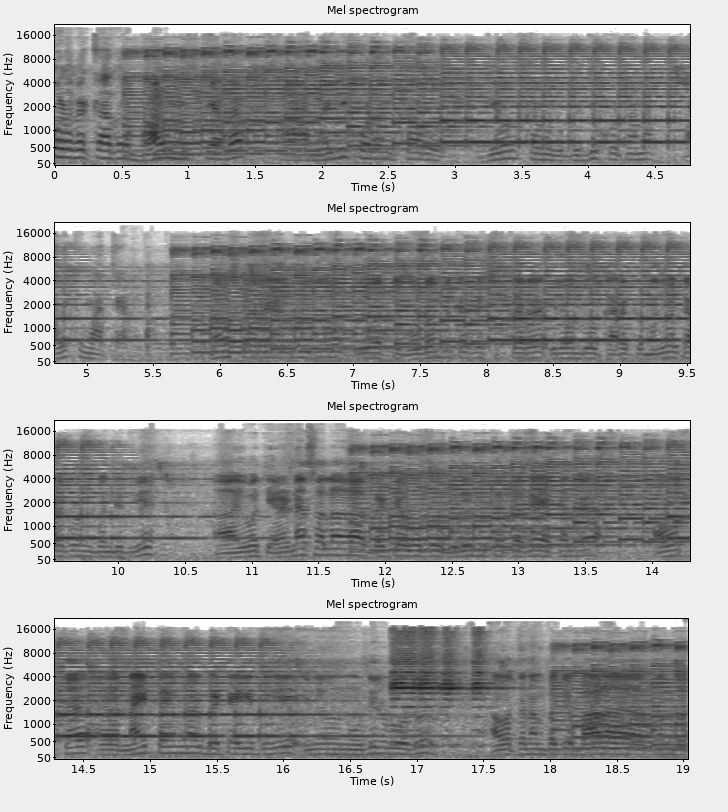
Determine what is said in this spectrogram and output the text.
ಕೊಡಬೇಕಾದ್ರೆ ಭಾಳ ಮುಖ್ಯ ಅದ. ಆ ನಗಿ ಕೊಡೋಂಥವ್ರು ದೇವ್ರ ತಮಗೆ ಬುದ್ಧಿ ಕೊಟ್ಟಾನ ಅದಕ್ಕೆ ಮಾತಾಡ ನಮಸ್ಕಾರ ಇವತ್ತು ಗೋಡಂಬಿ ಕಾಕ ಸಿಕ್ತಾರ ಇದೊಂದು ಕಾರ್ಯಕ್ರಮ ಮದುವೆ ಕಾರ್ಯಕ್ರಮಕ್ಕೆ ಬಂದಿದ್ವಿ. ಇವತ್ತು ಎರಡನೇ ಸಲ ಭೇಟಿ ಆಗೋದು ಗೋಡಂಬಿ ಕಾಕಾಗ ಯಾಕಂದ್ರೆ ಅವತ್ತು ನೈಟ್ ಟೈಮ್ನಾಗ ಭೇಟಿ ಆಗಿದ್ವಿ ನೀವು ನೋಡಿರ್ಬೋದು, ಅವತ್ತು ನಮ್ಮ ಬಗ್ಗೆ ಭಾಳ ಒಂದು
